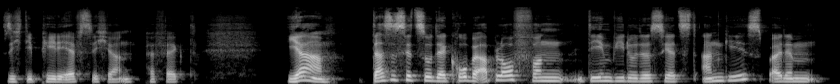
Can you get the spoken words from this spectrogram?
sich die PDF sichern. Perfekt. Ja, das ist jetzt so der grobe Ablauf von dem, wie du das jetzt angehst bei dem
